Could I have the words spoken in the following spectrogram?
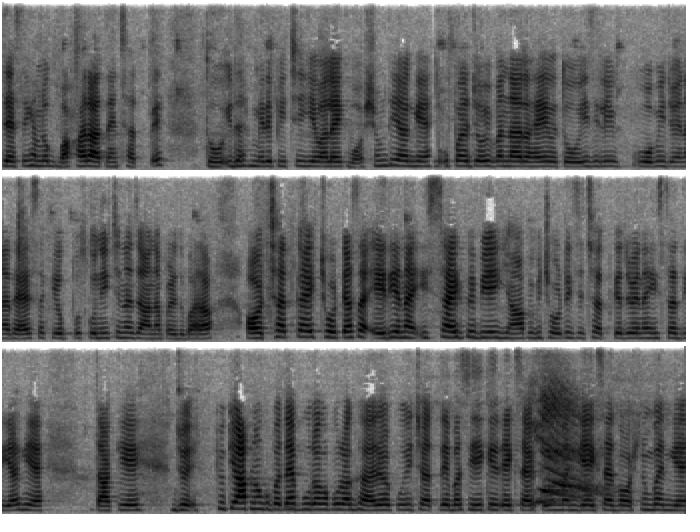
जैसे ही हम लोग बाहर आते हैं छत पर तो इधर मेरे पीछे ये वाला एक वॉशरूम दिया गया है। ऊपर जो भी बंदा रहे तो इजीली वो भी जो है ना रह सके उसको नीचे ना जाना पड़े दोबारा। और छत का एक छोटा सा एरिया ना इस साइड पे भी है, यहाँ पे भी छोटी सी छत का जो है ना हिस्सा दिया गया है, ताकि जो क्योंकि आप लोगों को पता है पूरा का पूरा घर और पूरी छत है, बस ये कि एक साइड रूम बन गया, एक साइड वॉशरूम बन गया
